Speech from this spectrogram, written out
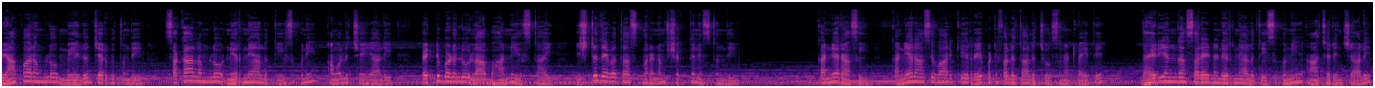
వ్యాపారంలో మేలు జరుగుతుంది సకాలంలో నిర్ణయాలు తీసుకుని అమలు చేయాలి పెట్టుబడులు లాభాన్ని ఇస్తాయి ఇష్టదేవతా స్మరణం శక్తినిస్తుంది. కన్యరాశి కన్యరాశి వారికి రేపటి ఫలితాలు చూసినట్లయితే ధైర్యంగా సరైన నిర్ణయాలు తీసుకుని ఆచరించాలి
